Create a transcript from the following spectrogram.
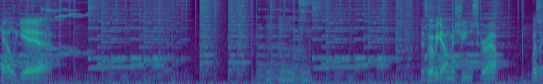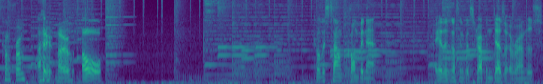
Hell yeah. This is where we get our machine scrap. Where's it come from? I don't know. Oh. Call this town Kombinat. I hear there's nothing but scrap and desert around us.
